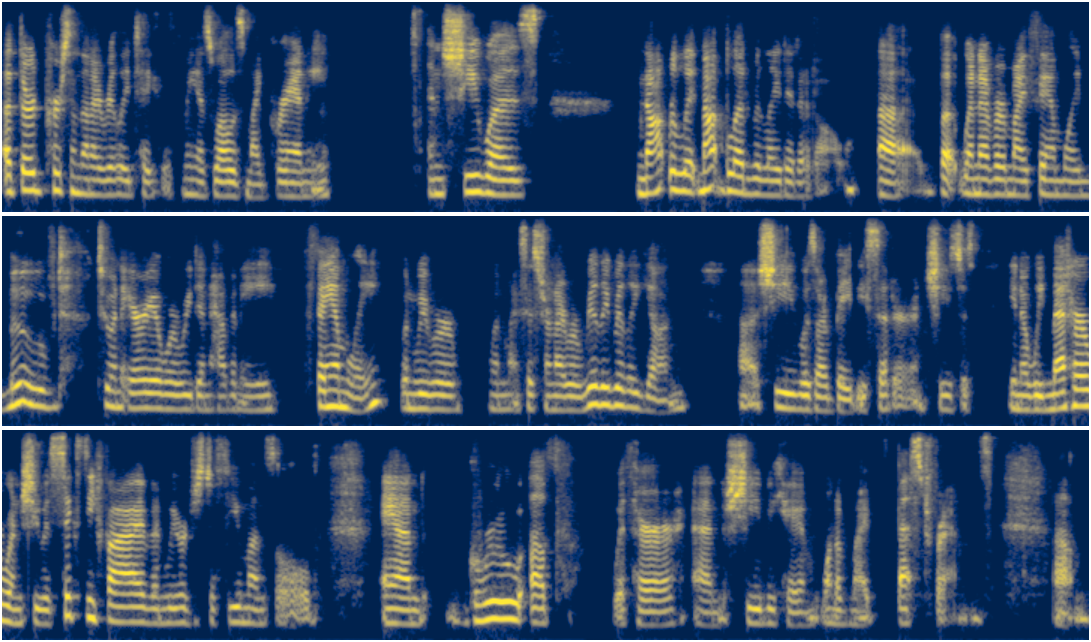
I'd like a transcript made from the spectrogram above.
a third person that I really take with me as well as my granny. And she was not relate, not blood related at all. Uh, but whenever my family moved to an area where we didn't have any family, when we were, when my sister and I were really, really young, uh, she was our babysitter and she's just you know, we met her when she was 65 and we were just a few months old and grew up with her and she became one of my best friends um,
